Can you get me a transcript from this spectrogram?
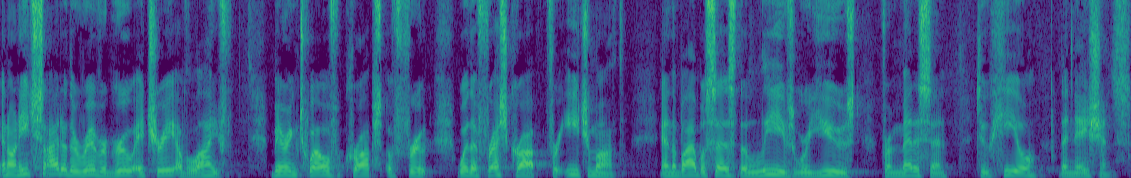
And on each side of the river grew a tree of life, bearing 12 crops of fruit, with a fresh crop for each month. And the Bible says the leaves were used for medicine to heal the nations.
